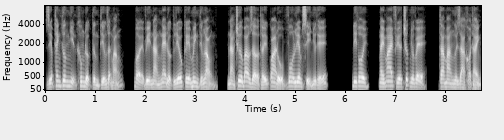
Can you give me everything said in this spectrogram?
diệp thanh thương nhịn không được từng tiếng giận mắng bởi vì nàng nghe được liễu kế minh tiếng lỏng, nàng chưa bao giờ thấy qua đồ vô liêm sỉ như thế. Đi thôi ngày mai phía trước nhớ về ta mang ngươi ra khỏi thành.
